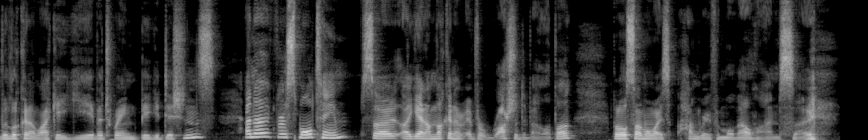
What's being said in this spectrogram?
we're looking at like a year between big additions. I know for a small team, so again, I'm not going to ever rush a developer, but also I'm always hungry for more Valheim. So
